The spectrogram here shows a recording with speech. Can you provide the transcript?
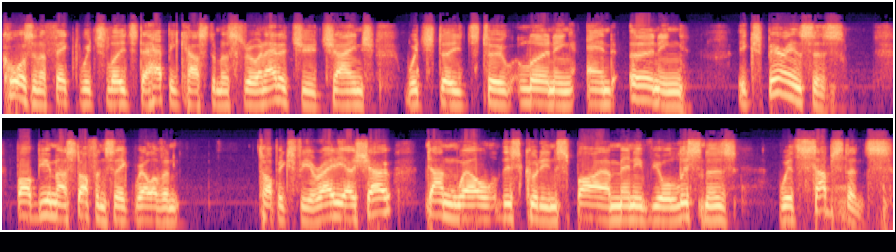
Cause and effect, which leads to happy customers through an attitude change, which leads to learning and earning experiences. Bob, you must often seek relevant topics for your radio show. Done well, this could inspire many of your listeners with substance.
